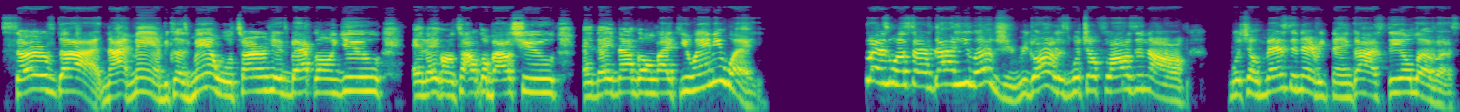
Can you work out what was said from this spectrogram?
serve God, not man, because man will turn his back on you and they're going to talk about you and they not going to like you anyway. You just want to serve God. He loves you, regardless with your flaws and all, with your mess and everything. God still love us.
